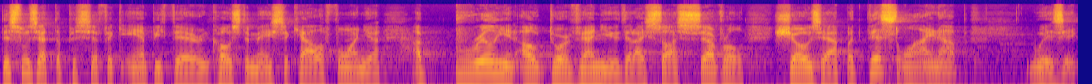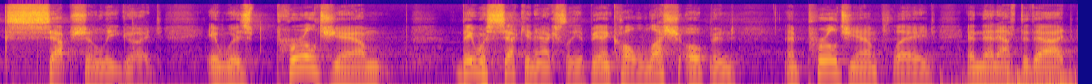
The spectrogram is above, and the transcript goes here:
This was at the Pacific Amphitheater in Costa Mesa, California, a brilliant outdoor venue that I saw several shows at. But this lineup was exceptionally good. It was Pearl Jam. They were second, actually. A band called Lush opened and Pearl Jam played, and then after that,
